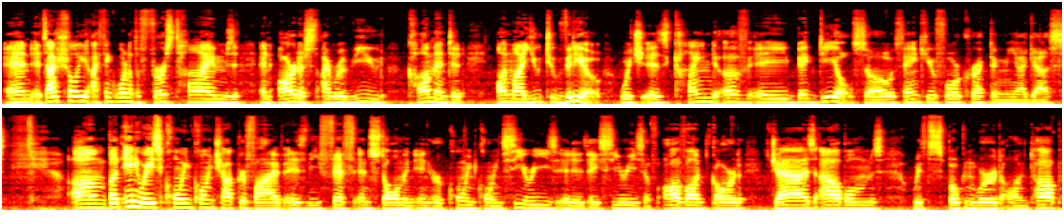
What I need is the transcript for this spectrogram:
And it's actually, I think, one of the first times an artist I reviewed commented on my YouTube video, which is kind of a big deal. So thank you for correcting me, I guess. Um, but anyways, Coin Coin Chapter 5 is the fifth installment in her Coin Coin series. It is a series of avant-garde jazz albums with spoken word on top.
